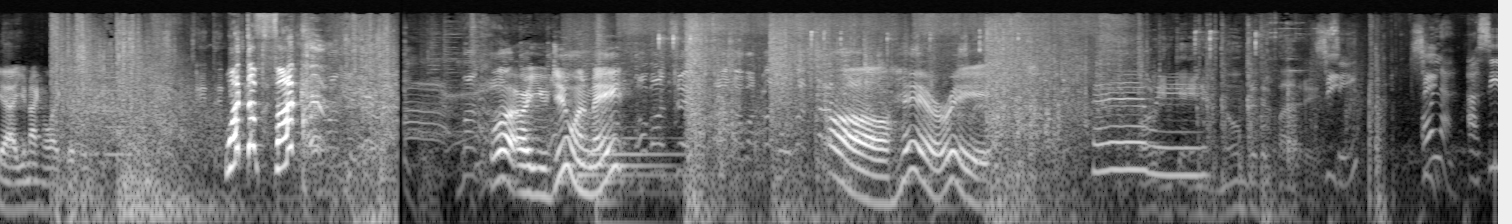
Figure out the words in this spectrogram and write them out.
Yeah, you're not gonna like this. What the fuck? What are you doing, mate? Oh, Harry. Harry. Sí. Hola, así.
